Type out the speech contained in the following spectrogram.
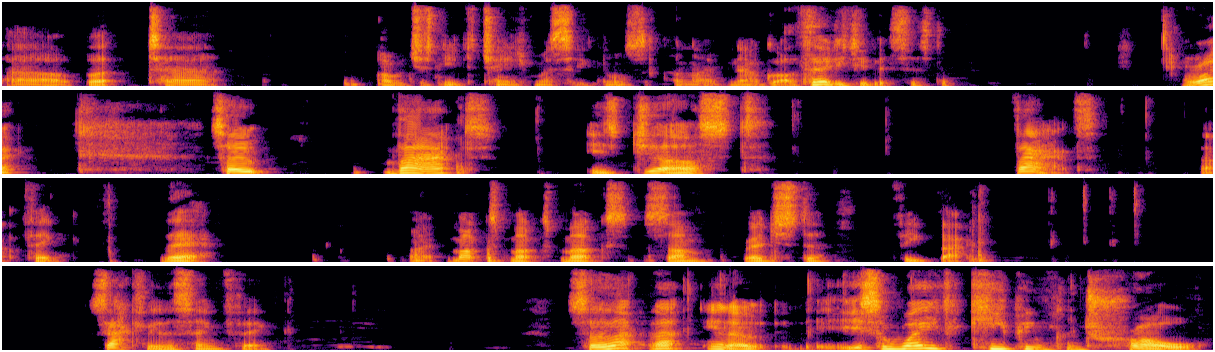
uh, but uh, I would just need to change my signals and I've now got a 32-bit system. All right, so that is just that, that thing there. Right, mux, mux, mux, sum, register, feedback. Exactly the same thing. So that, that you know, it's a way to keep in control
